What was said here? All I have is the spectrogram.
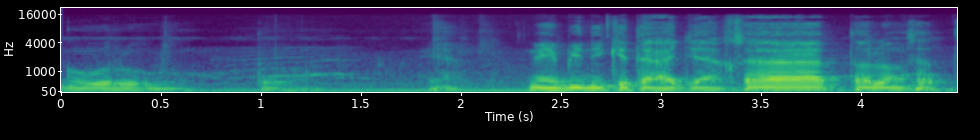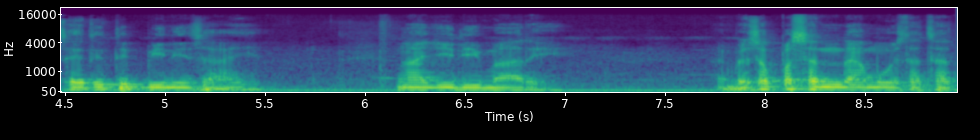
Guru. Tuh. Ya. Nih bini kita ajak, "Sat, tolong Sat, saya titip bini saya." Ngaji di mari. Nah, besok pesen damu Sat, Sat.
